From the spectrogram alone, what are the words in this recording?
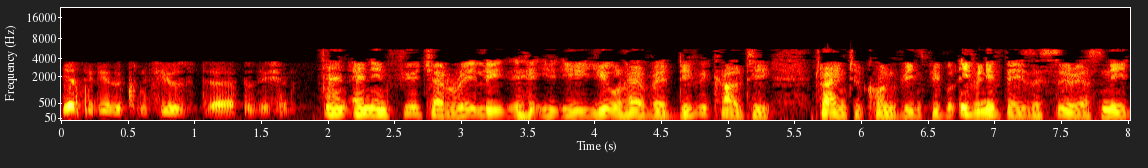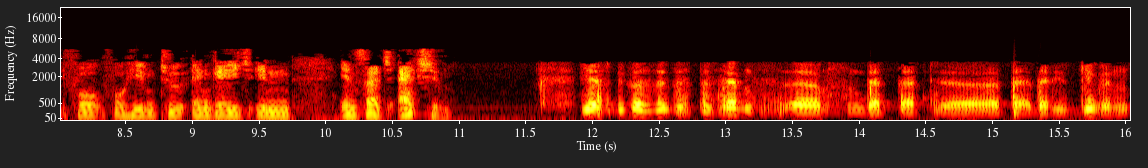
yes, it is a confused uh, position. And and in future, really, you will have a difficulty trying to convince people, even if there is a serious need for, for him to engage in in such action. Yes, because the, the, the sense uh, that that, uh, that that is given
